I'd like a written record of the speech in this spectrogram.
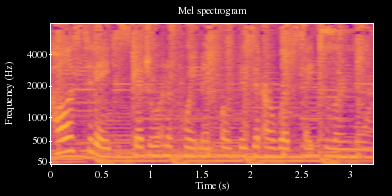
Call us today to schedule an appointment or visit our website to learn more.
